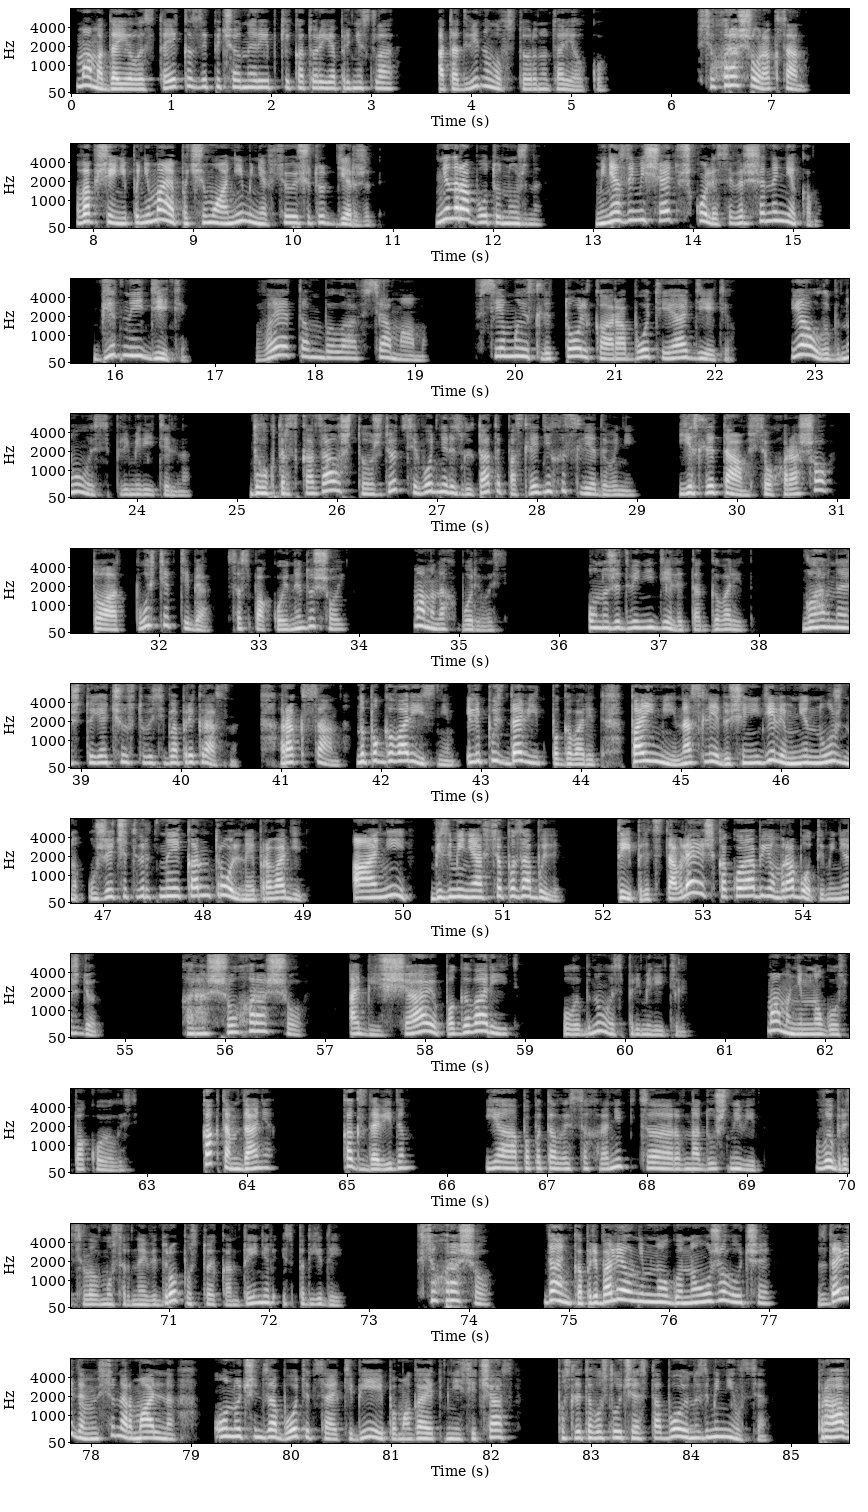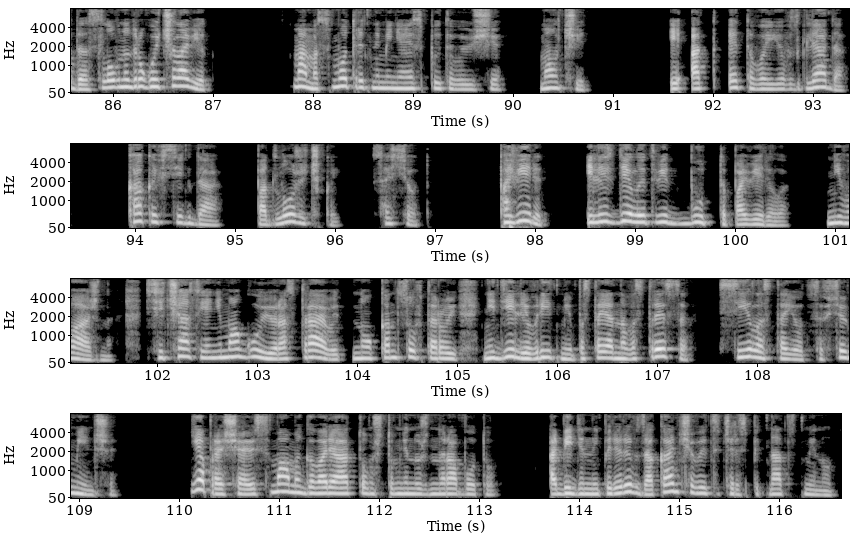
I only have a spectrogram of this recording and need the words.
Мама доела стейк из запеченной рыбки, который я принесла, отодвинула в сторону тарелку. «Все хорошо, Роксан. Вообще не понимая, почему они меня все еще тут держат. Мне на работу нужно. Меня замещать в школе совершенно некому. Бедные дети». В этом была вся мама. Все мысли только о работе и о детях. Я улыбнулась примирительно. Доктор сказал, что ждет сегодня результаты последних исследований. Если там все хорошо, то отпустит тебя со спокойной душой. Мама нахмурилась. Он уже две недели так говорит. Главное, что я чувствую себя прекрасно. Роксан, ну поговори с ним, или пусть Давид поговорит. Пойми, на следующей неделе мне нужно уже четвертные контрольные проводить, а они без меня все позабыли. Ты представляешь, какой объем работы меня ждет? Хорошо, хорошо. Обещаю поговорить, улыбнулась примирительно. Мама немного успокоилась. Как там Даня? Как с Давидом? Я попыталась сохранить равнодушный вид. Выбросила в мусорное ведро пустой контейнер из-под еды. Все хорошо. Данька приболел немного, но уже лучше. С Давидом все нормально. Он очень заботится о тебе и помогает мне сейчас. После того случая с тобой он изменился. Правда, словно другой человек. Мама смотрит на меня испытывающе, молчит. И от этого ее взгляда, как и всегда, под ложечкой сосет. Поверит или сделает вид, будто поверила. Неважно. Сейчас я не могу ее расстраивать, но к концу второй недели в ритме постоянного стресса Сил остается все меньше. Я прощаюсь с мамой, говоря о том, что мне нужно на работу. Обеденный перерыв заканчивается через 15 минут.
